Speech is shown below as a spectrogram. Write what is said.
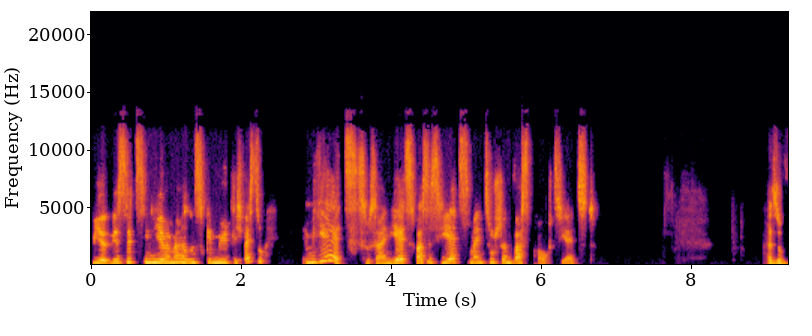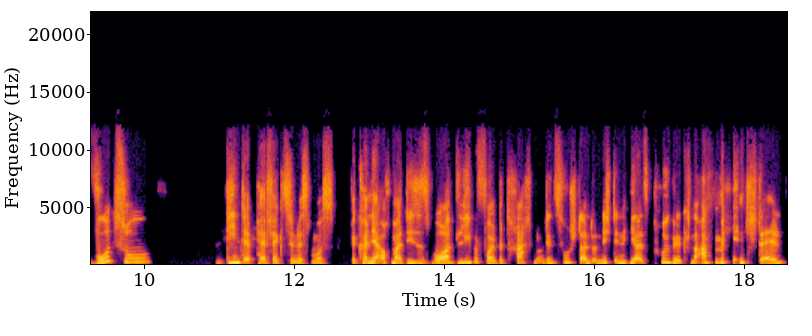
Wir, wir sitzen hier, wir machen uns gemütlich. Weißt du, im Jetzt zu sein. Jetzt, was ist jetzt mein Zustand? Was braucht es jetzt? Also wozu dient der Perfektionismus? Wir können ja auch mal dieses Wort liebevoll betrachten und den Zustand und nicht den hier als Prügelknaben hinstellen.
